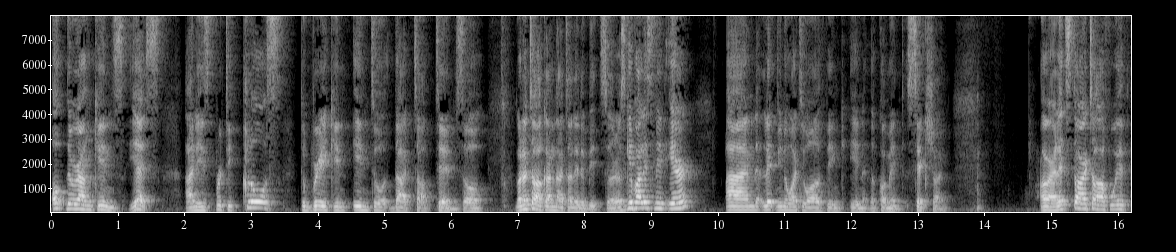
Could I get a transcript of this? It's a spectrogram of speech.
up the rankings. Yes and he's pretty close to breaking into that top 10. So, gonna talk on that a little bit. So, just give a listening ear and let me know what you all think in the comment section. All right, let's start off with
